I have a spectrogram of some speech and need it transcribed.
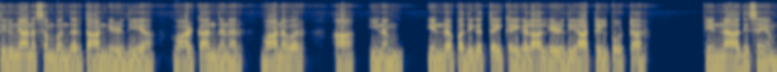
திருஞான சம்பந்தர் தான் எழுதிய வாழ்காந்தனர் வானவர் ஆ இனம் என்ற பதிகத்தை கைகளால் எழுதி ஆற்றில் போட்டார். என்ன அதிசயம்!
